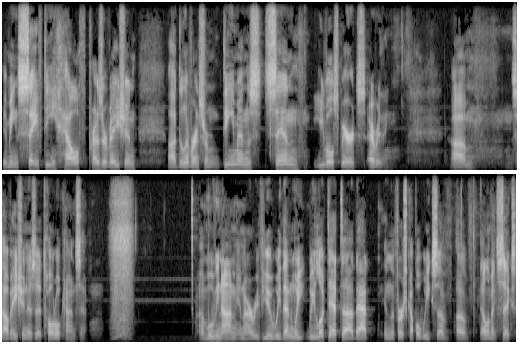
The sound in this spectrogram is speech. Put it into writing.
it means safety, health, preservation uh, deliverance from demons, sin, evil spirits, everything. Um, salvation is a total concept. Uh, moving on in our review, we then we, we looked at uh, that in the first couple of weeks of, of element six.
